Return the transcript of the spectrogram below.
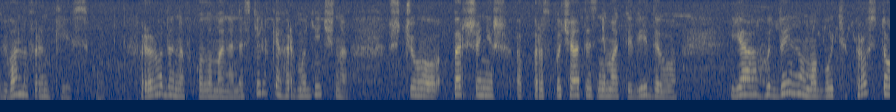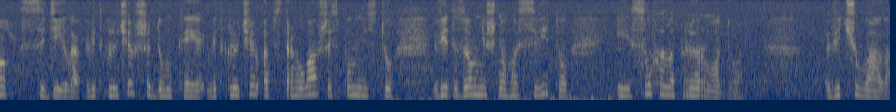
в Івано-Франківську. Природа навколо мене настільки гармонічна, що перше ніж розпочати знімати відео, я годину, мабуть, просто сиділа, відключивши думки, відключив, абстрагувавшись повністю від зовнішнього світу і слухала природу, відчувала,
